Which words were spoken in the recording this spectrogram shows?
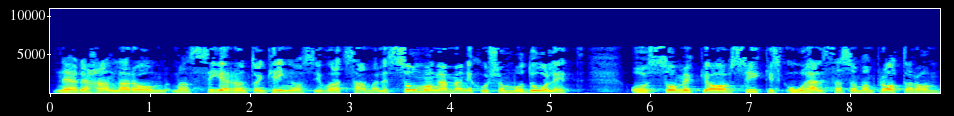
när det handlar om man ser runt omkring oss i vårt samhälle så många människor som mår dåligt och så mycket av psykisk ohälsa som man pratar om.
